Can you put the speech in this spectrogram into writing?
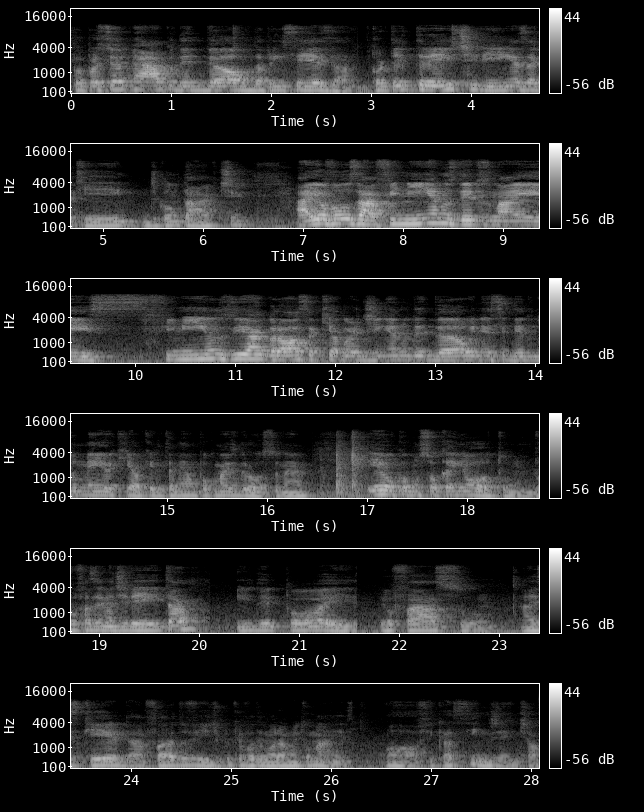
Proporcional com o dedão da princesa. Cortei três tirinhas aqui de contact. Aí eu vou usar a fininha nos dedos mais fininhos e a grossa aqui, a gordinha no dedão e nesse dedo do meio aqui, ó, que ele também é um pouco mais grosso, né? Eu, como sou canhoto, vou fazer na direita e depois eu faço à esquerda, fora do vídeo, porque eu vou demorar muito mais. Ó, fica assim, gente, ó.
